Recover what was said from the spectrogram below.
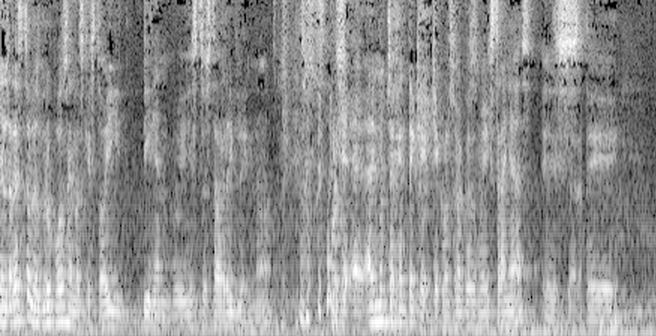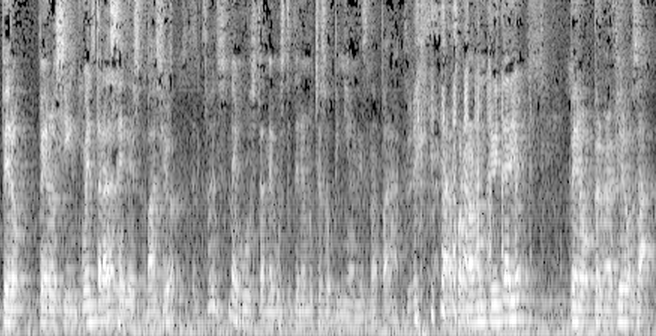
el resto de los grupos en los que estoy dirían, "Uy, esto está horrible, ¿no? Porque eh, hay mucha gente que, que consume cosas muy extrañas, este... Pero, pero si encuentras el espacio, pues me gusta, me gusta tener muchas opiniones, ¿no? Para, para formarme un criterio. Pero, pero me refiero, o sea,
